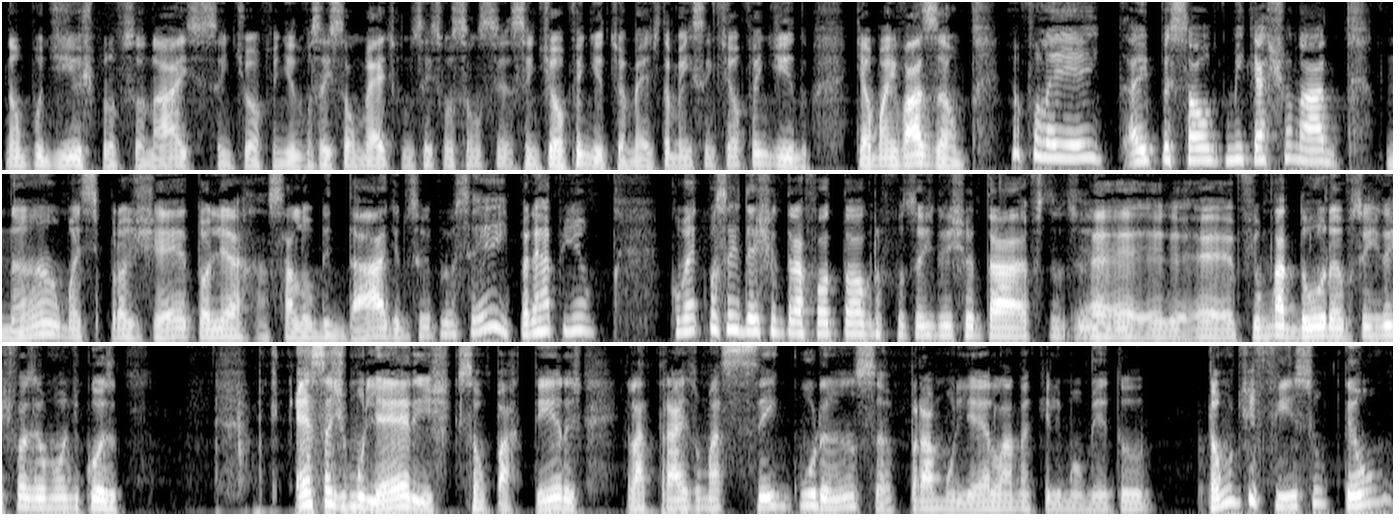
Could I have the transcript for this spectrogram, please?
Não podia, os profissionais se sentiam ofendidos. Vocês são médicos, não sei se vocês se sentiam ofendidos. Tinha médico também se sentia ofendido, que é uma invasão. Eu falei, "Ei", aí o pessoal me questionaram. Não, mas esse projeto, olha a salubridade, não sei o que. Eu falei, ei, peraí rapidinho. Como é que vocês deixam entrar fotógrafo, vocês deixam entrar é, é, filmadora, vocês deixam fazer um monte de coisa? Essas mulheres que são parteiras, ela traz uma segurança para a mulher lá naquele momento tão difícil ter um,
